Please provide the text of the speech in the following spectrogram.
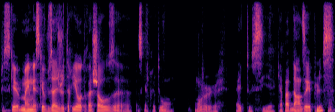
puisque même est-ce que vous ajouteriez autre chose? Euh, parce qu'après tout, on, veut être aussi euh, capable d'en dire plus?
